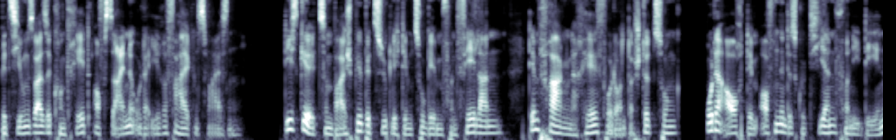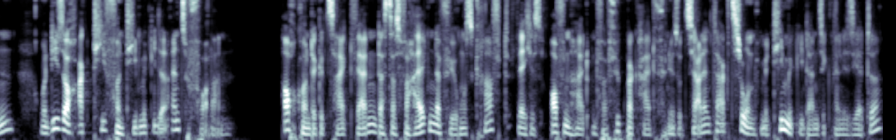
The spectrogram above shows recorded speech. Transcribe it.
beziehungsweise konkret auf seine oder ihre Verhaltensweisen. Dies gilt zum Beispiel bezüglich dem Zugeben von Fehlern, dem Fragen nach Hilfe oder Unterstützung oder auch dem offenen Diskutieren von Ideen und diese auch aktiv von Teammitgliedern einzufordern. Auch konnte gezeigt werden, dass das Verhalten der Führungskraft, welches Offenheit und Verfügbarkeit für die soziale Interaktion mit Teammitgliedern signalisierte,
